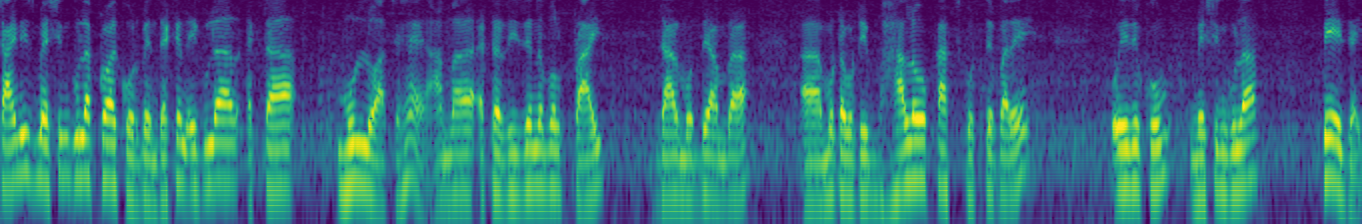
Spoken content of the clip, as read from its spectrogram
চাইনিজ মেশিনগুলো ক্রয় করবেন, দেখেন এগুলার একটা মূল্য আছে হ্যাঁ? আমরা একটা রিজনেবল প্রাইস যার মধ্যে আমরা মোটামুটি ভালো কাজ করতে পারে ওই রকম মেশিনগুলা পেয়ে যাই।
